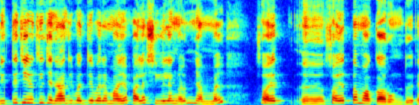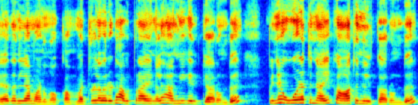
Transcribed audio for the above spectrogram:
നിത്യജീവിതത്തിൽ ജനാധിപത്യപരമായ പല ശീലങ്ങളും നമ്മൾ സ്വയ സ്വയത്തമാക്കാറുണ്ട്. ഏതെല്ലാമാണ് നോക്കാം. മറ്റുള്ളവരുടെ അഭിപ്രായങ്ങളെ അംഗീകരിക്കാറുണ്ട്. പിന്നെ ഊഴത്തിനായി കാത്തു നിൽക്കാറുണ്ട്.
